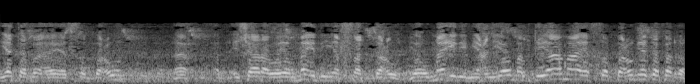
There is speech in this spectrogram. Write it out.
يتف... يصدعون. الإشارة ويومئذ يصدعون. يومئذ يعني يوم القيامة يصدعون يتفرقون.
